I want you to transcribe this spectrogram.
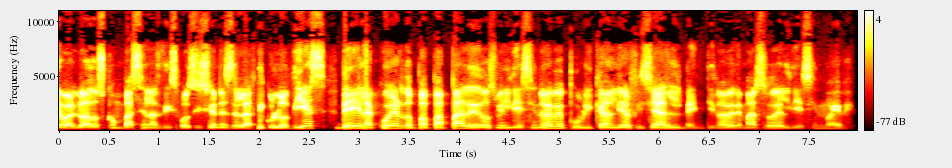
evaluados con base en las disposiciones del artículo 10 del Acuerdo Papapá de 2019, publicado en el Día Oficial el 29 de marzo del 19.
